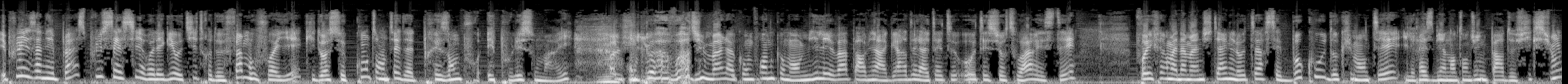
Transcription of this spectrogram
Et plus les années passent, plus celle-ci est reléguée au titre de femme au foyer qui doit se contenter d'être présente pour épauler son mari. On peut avoir du mal à comprendre comment Mileva parvient à garder la tête haute et surtout à rester. Pour écrire Madame Einstein, l'auteur s'est beaucoup documenté. Il reste bien entendu une part de fiction,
